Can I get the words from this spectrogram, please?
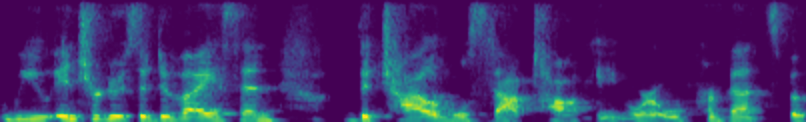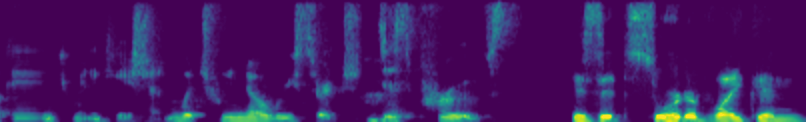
we introduce a device and the child will stop talking or it will prevent spoken communication which we know research disproves. Is it sort of like an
